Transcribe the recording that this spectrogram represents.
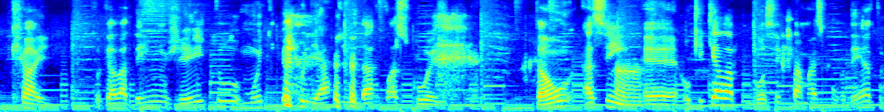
aí, porque ela tem um jeito muito peculiar de lidar com as coisas. né? Então, assim, Aham. é, o que que ela, você que está mais por dentro,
